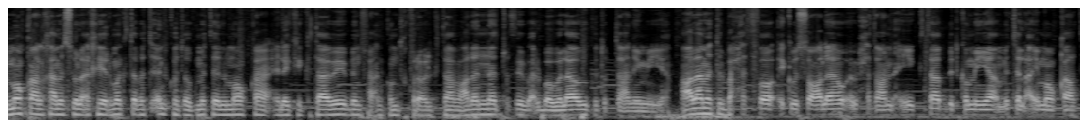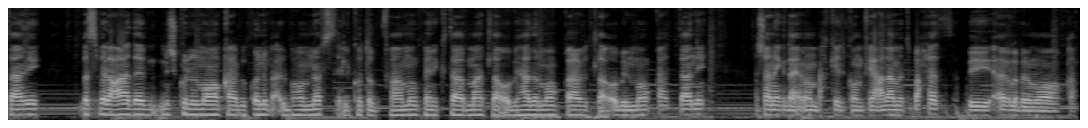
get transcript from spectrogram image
الموقع الخامس والأخير مكتبة الكتب مثل موقع إليك كتابي بينفع أنكم تقرأوا الكتاب على النت وفي بقلبه بلاوي كتب تعليمية. علامة البحث فوق اكبسوا عليها وابحثوا عن أي كتاب بدكم إياه مثل أي موقع تاني. بس بالعادة مش كل المواقع بيكون بقلبهم نفس الكتب فممكن كتاب ما تلاقوه بهذا الموقع بتلاقوه بالموقع الثاني عشان هيك دائما بحكي لكم في علامة بحث بأغلب المواقع.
